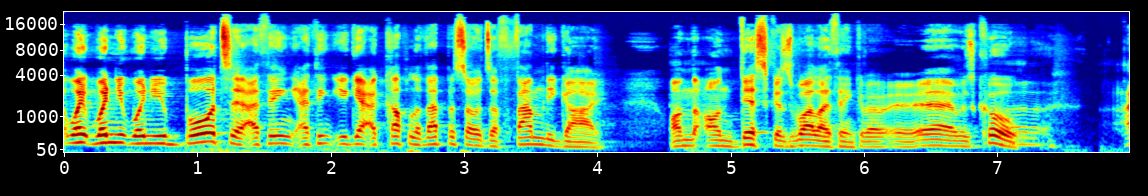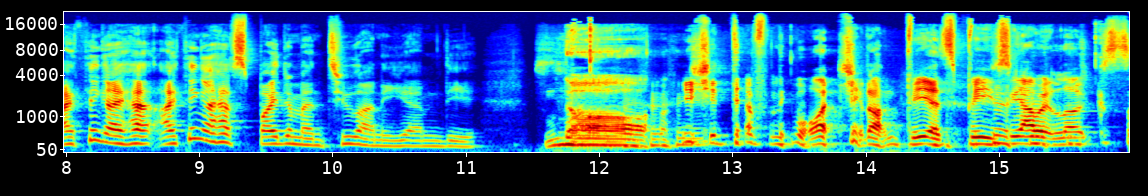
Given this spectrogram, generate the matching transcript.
when you when you bought it, I think I think you get a couple of episodes of Family Guy on the, on disc as well. I think Uh, yeah, it was cool. I think I have I think I have Spider Man two on E UMD. No, you should definitely watch it on PSP. See how it looks.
